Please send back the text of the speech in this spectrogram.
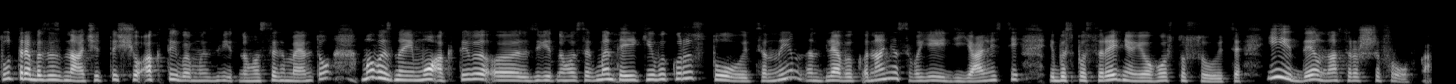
тут треба зазначити, що активами звітного сегменту ми визнаємо активи е, звітного сегмента, які використовуються ним для виконання своєї діяльності і безпосередньо його стосуються. І йде у нас розшифровка.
